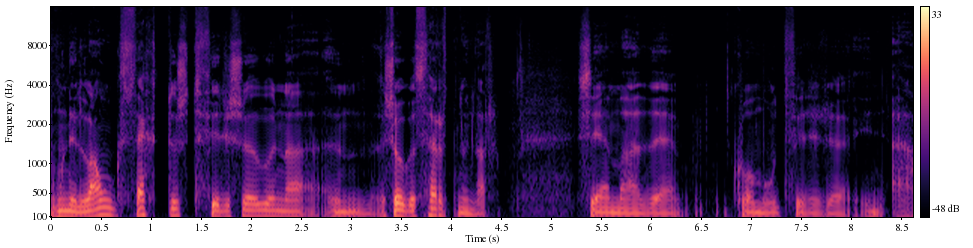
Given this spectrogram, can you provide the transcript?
hún er langþektust fyrir söguna um, sögu þörnunar sem að uh, kom út fyrir á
